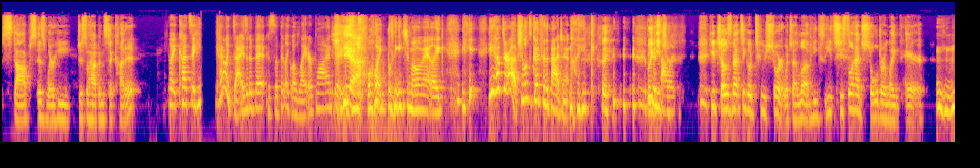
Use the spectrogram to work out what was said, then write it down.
stops is where he just so happens to cut it. He like cuts it. He kind of like dyes it a bit because it's a bit like a lighter blonde. He, like, Yeah. full like bleach moment. Like he, he hooked her up. She looked good for the pageant. Like, like he he, cho- he chose not to go too short, which I love. He, he she still had shoulder length hair. hmm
